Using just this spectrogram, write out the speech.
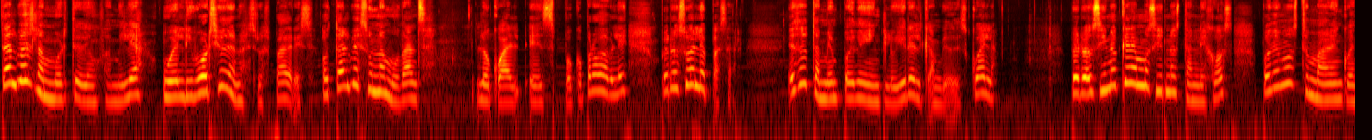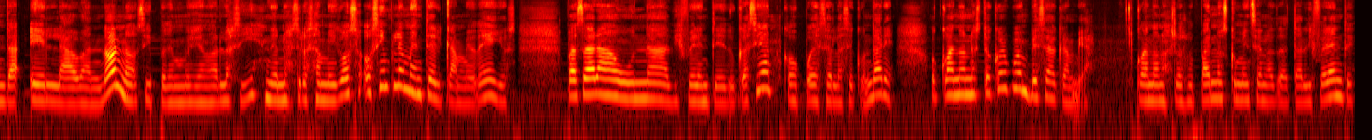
Tal vez la muerte de un familiar, o el divorcio de nuestros padres, o tal vez una mudanza, lo cual es poco probable, pero suele pasar. Eso también puede incluir el cambio de escuela. Pero si no queremos irnos tan lejos, podemos tomar en cuenta el abandono, si podemos llamarlo así, de nuestros amigos o simplemente el cambio de ellos. Pasar a una diferente educación, como puede ser la secundaria, o cuando nuestro cuerpo empieza a cambiar, cuando nuestros papás nos comienzan a tratar diferente,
